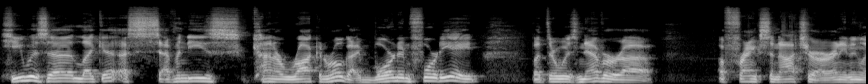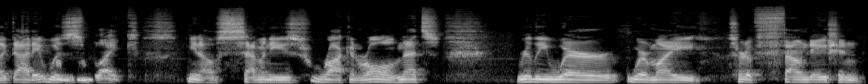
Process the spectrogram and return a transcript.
he was uh, like a, a, 70s kind of rock and roll guy, born in 48, but there was never a, a Frank Sinatra or anything like that. It was mm-hmm. like, you know, 70s rock and roll. And that's really where where my sort of foundation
